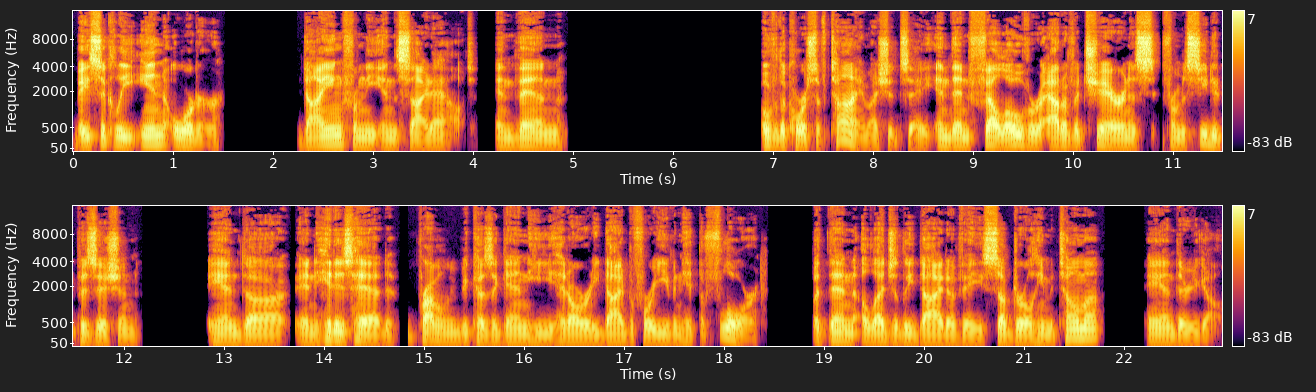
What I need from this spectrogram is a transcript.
Basically, in order, dying from the inside out. And then, over the course of time, I should say, and then fell over out of a chair in a, from a seated position and uh, and hit his head, probably because again he had already died before he even hit the floor, but then allegedly died of a subdural hematoma, and there you go.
